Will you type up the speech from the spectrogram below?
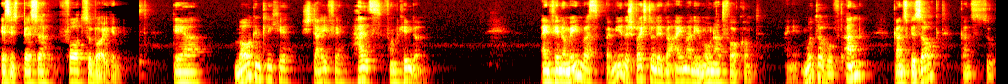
es ist besser vorzubeugen der morgendliche steife Hals von Kindern. Ein Phänomen, was bei mir in der Sprechstunde etwa einmal im Monat vorkommt. Eine Mutter ruft an, ganz besorgt, ganz zu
